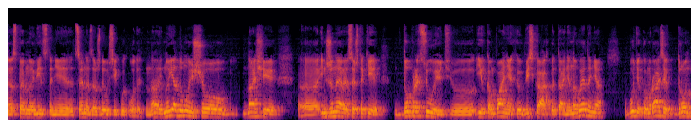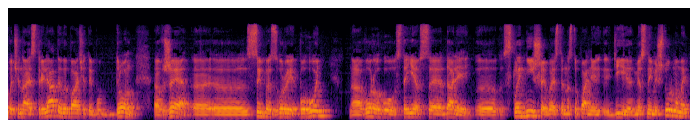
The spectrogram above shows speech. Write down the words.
е, З певної відстані це не завжди у всіх виходить. Ну я думаю, що наші е, інженери все ж таки допрацюють е, і в компаніях, і в військах питання наведення. В будь-якому разі дрон починає стріляти. Ви бачите, дрон е, вже е, е, сипе згори вогонь. Ворогу стає все далі е, складніше вести наступальні дії м'ясними штурмами,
